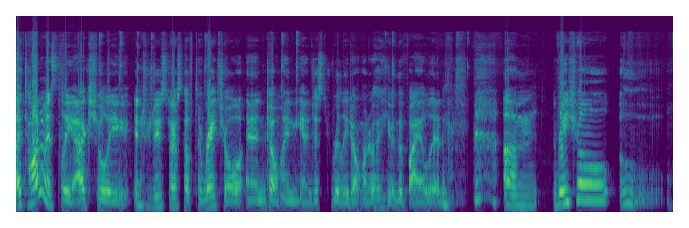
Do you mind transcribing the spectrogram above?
autonomously actually introduced ourselves to Rachel, and don't mind me, I just really don't want to hear the violin. um, Rachel, ooh.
